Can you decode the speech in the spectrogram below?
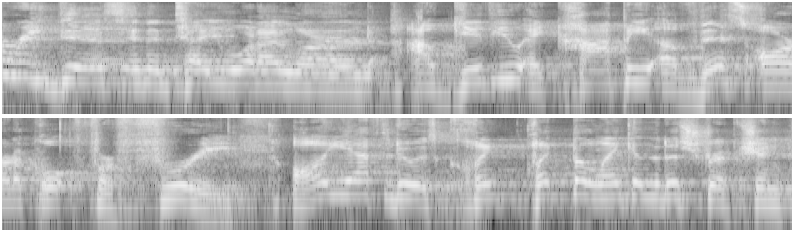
to read this and then tell you what I learned. I'll give you a copy of this article for free. All you have to do is click, click the link in the description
